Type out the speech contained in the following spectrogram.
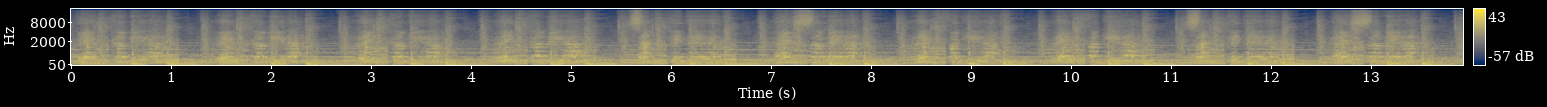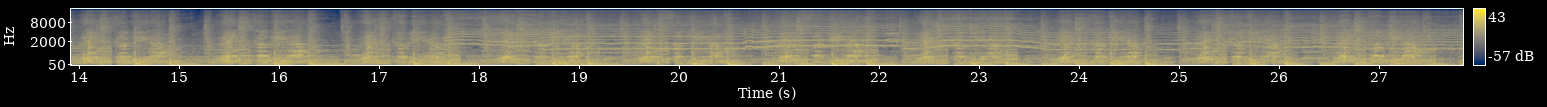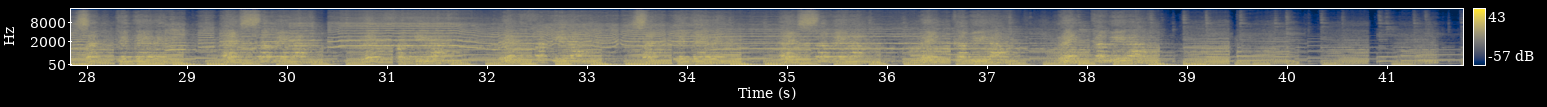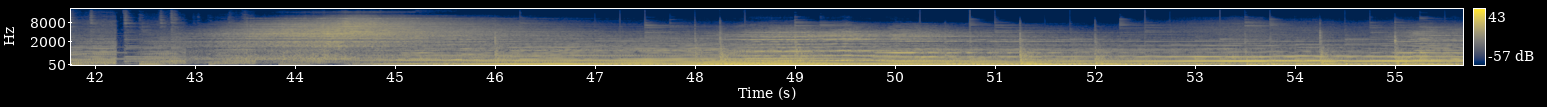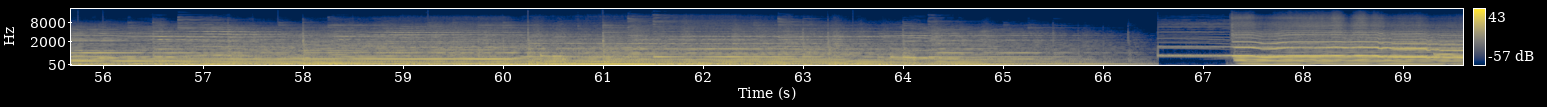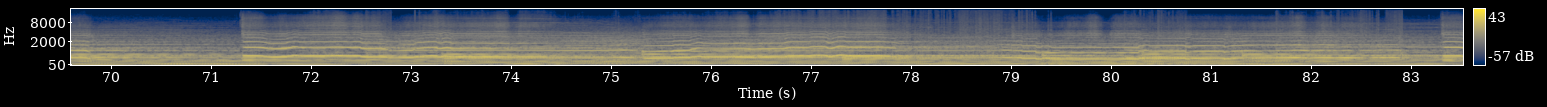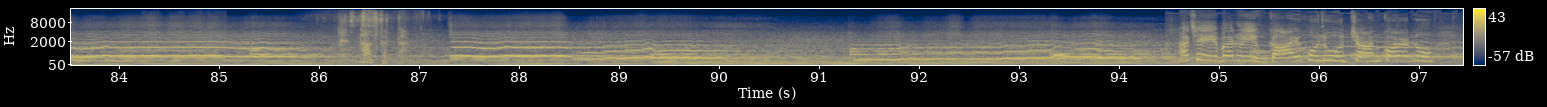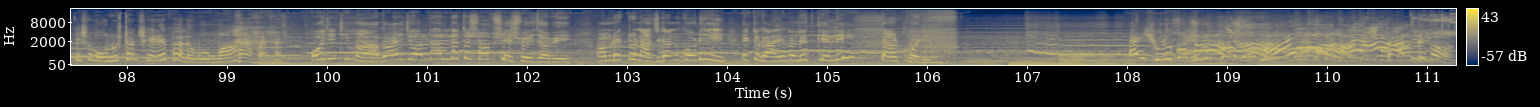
Yeah. Re Kabira, Re Kabira, আচ্ছা এবার ওই গায়ে হলুদ চান করানো এসব অনুষ্ঠান সেরে ফেলো বৌমা। হ্যাঁ হ্যাঁ হ্যাঁ। ওই যে জেঠিমা গায়ে জল ঢাললে তো সব শেষ হয়ে যাবে। আমরা একটু নাচ গান করি একটু গায়ে হলুদ খেলি তারপরে। এই শুরু কর তাড়াতাড়ি কর।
